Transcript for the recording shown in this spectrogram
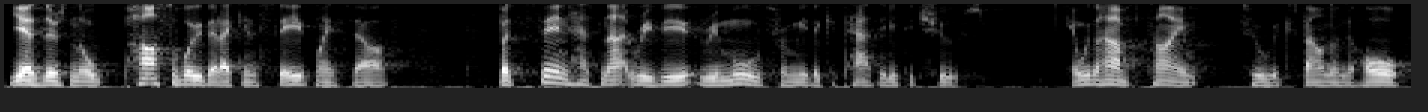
Yes, there's no possibility that I can save myself, but sin has not re- removed from me the capacity to choose. And we don't have time to expound on the whole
